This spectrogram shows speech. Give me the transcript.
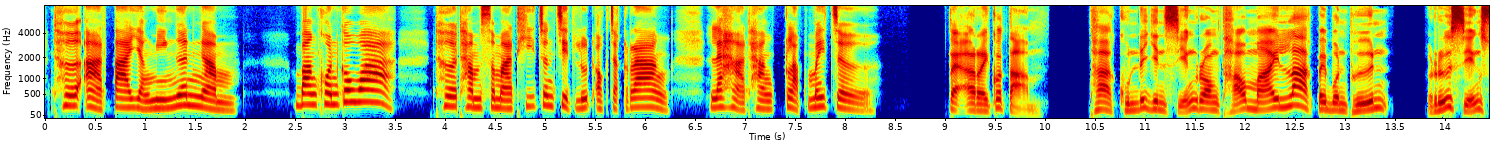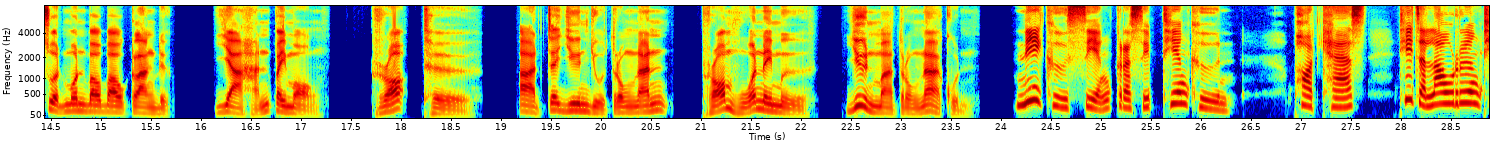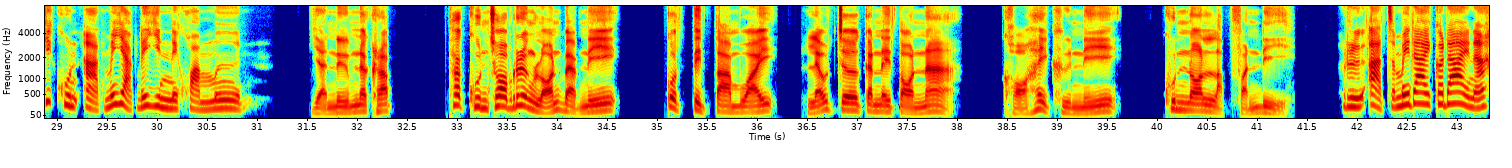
เธออาจตายอย่างมีเงื่อนงำ บางคนก็ว่า เธอทำสมาธิจนจิตหลุดออกจากร่าง และหาทางกลับไม่เจอ แต่อะไรก็ตาม ถ้าคุณได้ยินเสียงรองเท้าไม้ลากไปบนพื้น หรือเสียงสวดมนต์เบาๆกลางดึก อย่าหันไปมอง เพราะเธอ อาจจะยืนอยู่ตรงนั้น พร้อมหัวในมือ ยื่นมาตรงหน้าคุณ นี่คือเสียงกระซิบเที่ยงคืน พอดแคสต์ ที่จะเล่าเรื่องที่คุณอาจไม่อยากได้ยินในความมืด อย่าลืมนะครับ ถ้าคุณชอบเรื่องหลอนแบบนี้ กดติดตามไว้ แล้วเจอกันในตอนหน้า ขอให้คืนนี้ คุณนอนหลับฝันดี หรืออาจจะไม่ได้ก็ได้นะ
